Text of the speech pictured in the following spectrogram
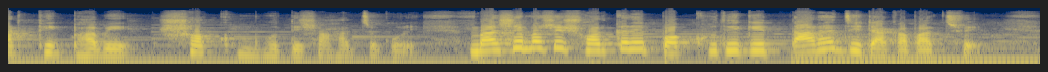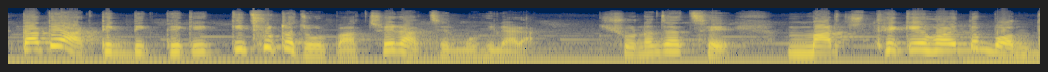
আর্থিকভাবে সক্ষম হতে সাহায্য করে। মাসে মাসে সরকারের পক্ষ থেকে তারা যে টাকা পাচ্ছে, তাতে আর্থিক দিক থেকে কিছুটা জোর পাচ্ছে রাজ্যের মহিলারা। শোনা যাচ্ছে, মার্চ থেকে হয়তো বন্ধ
